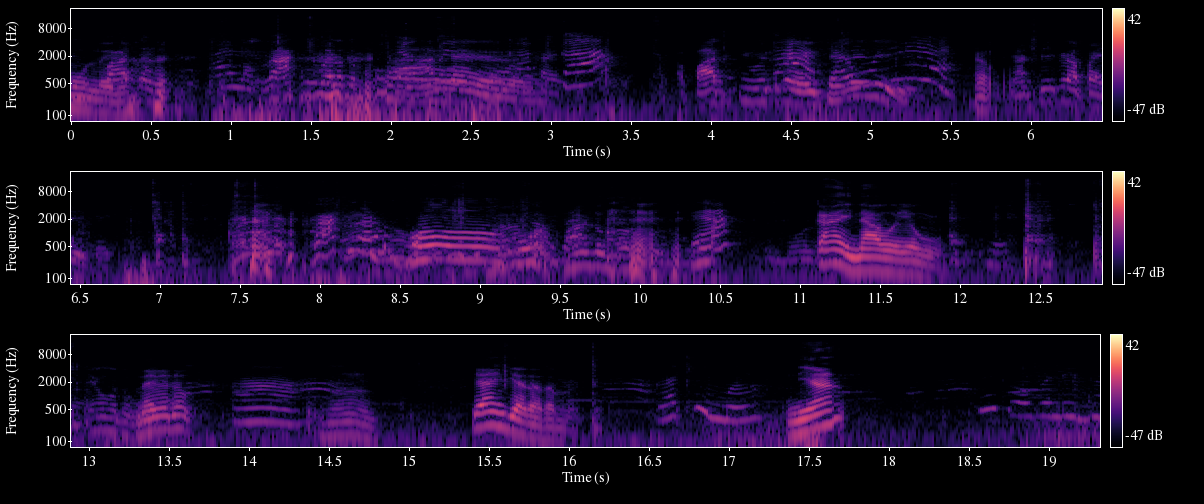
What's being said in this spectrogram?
હું લઈને પાતી હોય છે ને ટીકડા પાઈ ગઈ. કાંઈ ના હોય એવું. એવું નહીં બધું હમ. ક્યાં ગયા હતા તમે? ત્યાં શીટ પેલી તો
